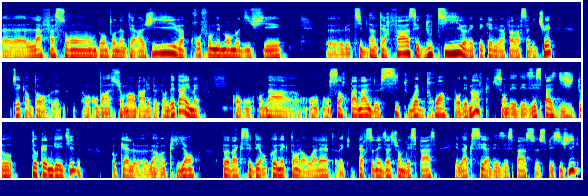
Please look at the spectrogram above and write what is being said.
euh, la façon dont on interagit, va profondément modifier euh, le type d'interface et d'outils avec lesquels il va falloir s'habituer. Tu sais, quand on, euh, va sûrement en parler en détail, mais on, a, on, sort pas mal de sites Web3 pour des marques qui sont des, des espaces digitaux token gated auxquels leurs clients peuvent accéder en connectant leur wallet avec une personnalisation de l'espace et l'accès à des espaces spécifiques.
